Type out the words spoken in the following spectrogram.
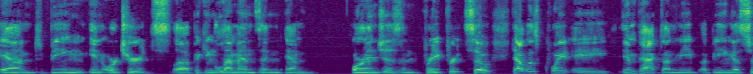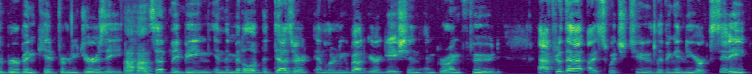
and being in orchards, uh, picking lemons and and oranges and grapefruit. So that was quite a impact on me, uh, being a suburban kid from New Jersey, uh-huh. suddenly being in the middle of the desert and learning about irrigation and growing food. After that, I switched to living in New York City,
